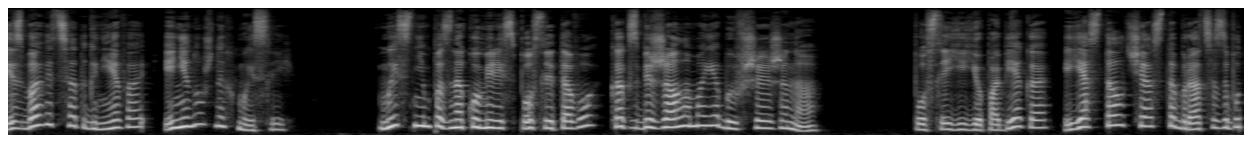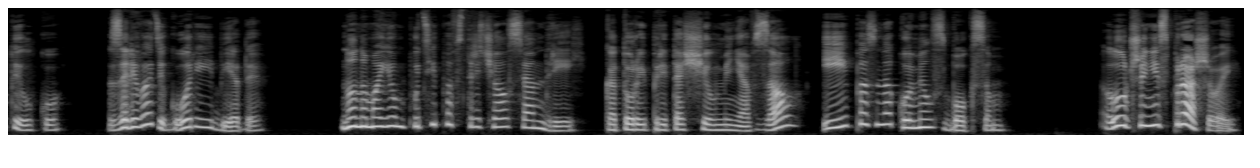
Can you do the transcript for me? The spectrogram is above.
избавиться от гнева и ненужных мыслей. Мы с ним познакомились после того, как сбежала моя бывшая жена. После ее побега я стал часто браться за бутылку заливать горе и беды. Но на моем пути повстречался Андрей, который притащил меня в зал и познакомил с боксом. «Лучше не спрашивай»,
